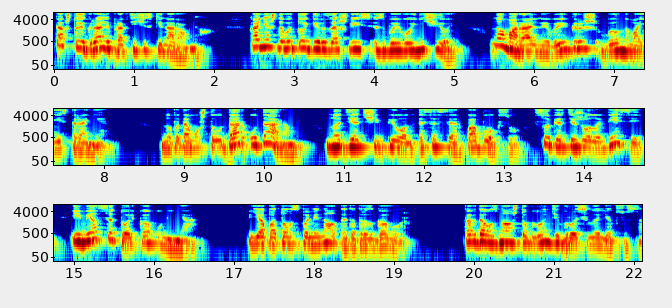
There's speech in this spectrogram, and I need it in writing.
так что играли практически на равных. Конечно, в итоге разошлись с боевой ничьей, но моральный выигрыш был на моей стороне. Ну, потому что удар ударом, но дед-чемпион СССР по боксу в супертяжелом весе имелся только у меня. Я потом вспоминал этот разговор, когда узнал, что Блонди бросила Лексуса.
